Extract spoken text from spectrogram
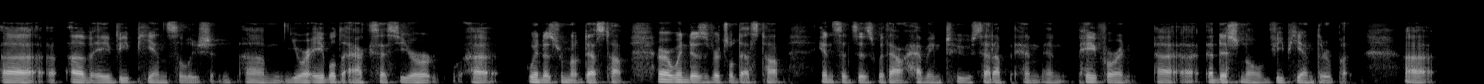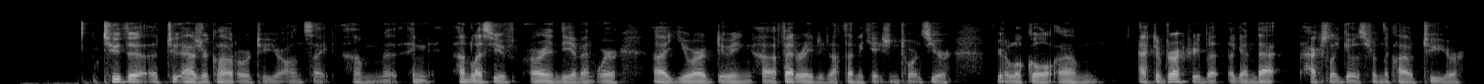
uh, of a VPN solution. Um, you are able to access your uh, Windows Remote Desktop or Windows Virtual Desktop instances without having to set up and, and pay for an uh, additional VPN throughput uh, to the uh, to Azure Cloud or to your on-site, um, and unless you are in the event where uh, you are doing uh, federated authentication towards your your local um, Active Directory. But again, that actually goes from the cloud to your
